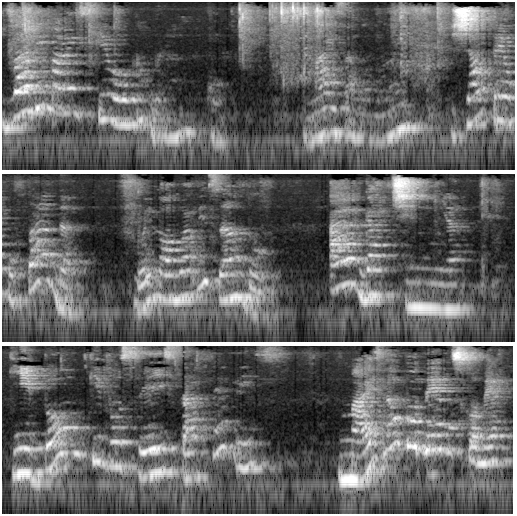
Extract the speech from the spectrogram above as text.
vale mais que ouro branco. Mas a mamãe, já preocupada, foi logo avisando. A gatinha, que bom que você está feliz, mas não podemos comer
